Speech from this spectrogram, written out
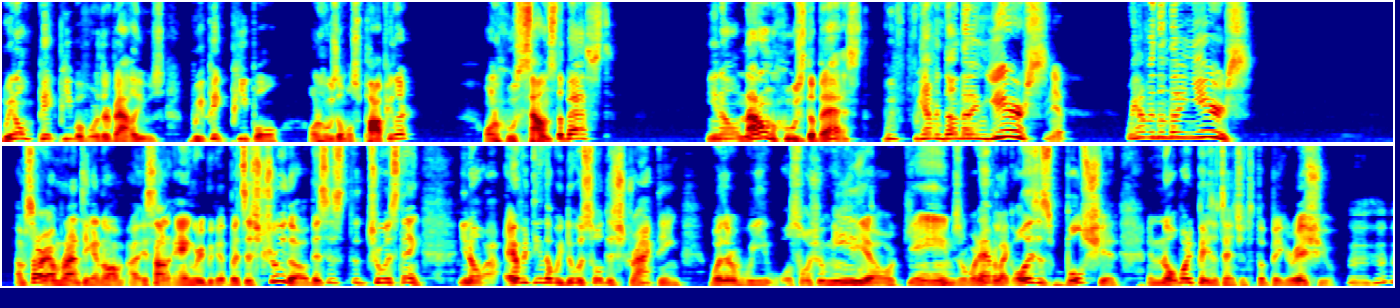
We don't pick people for their values. We pick people on who's the most popular, on who sounds the best. You know, not on who's the best. We've we haven't done that in years. Yep. We haven't done that in years. I'm sorry, I'm ranting. I know I'm, I sound angry, because, but it's true though. This is the truest thing. You know, everything that we do is so distracting. Whether we social media or games or whatever, like all this is bullshit, and nobody pays attention to the bigger issue. Mm-hmm. You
